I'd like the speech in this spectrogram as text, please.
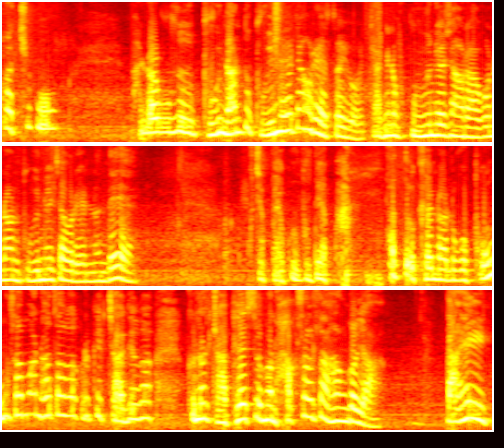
바치고 한날 우리도 부인, 난또 부인회장을 했어요. 자기는 국민회장을 하고 난 부인회장을 했는데, 저 백골부대 만나 떡해나르고 봉사만 하다가 그렇게 자기가 그날 잡혔으면 학살 당한 거야. 다행히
